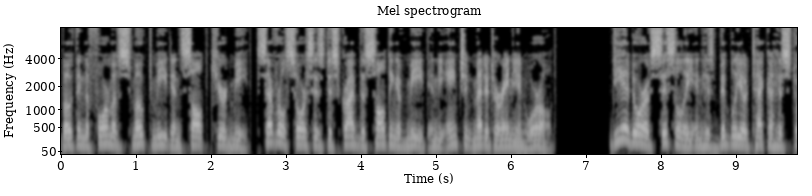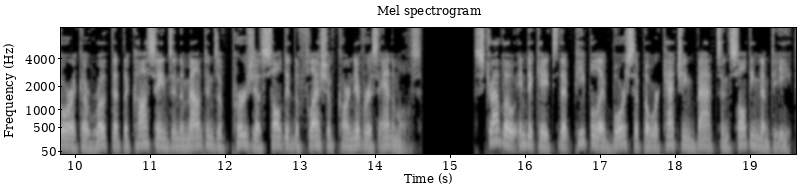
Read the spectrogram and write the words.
both in the form of smoked meat and salt cured meat. Several sources describe the salting of meat in the ancient Mediterranean world. Diodore of Sicily in his Bibliotheca Historica wrote that the Caucanes in the mountains of Persia salted the flesh of carnivorous animals. Strabo indicates that people at Borsippa were catching bats and salting them to eat.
